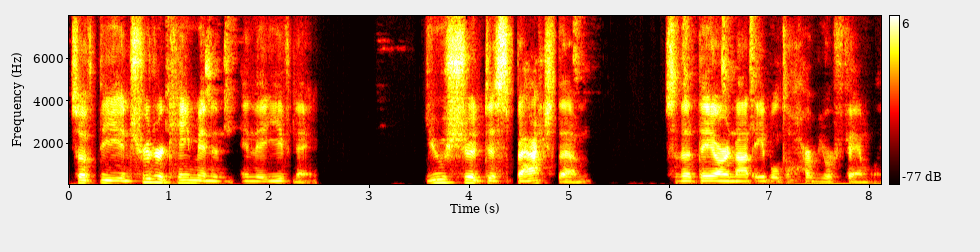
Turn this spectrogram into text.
So if the intruder came in, in in the evening, you should dispatch them so that they are not able to harm your family.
